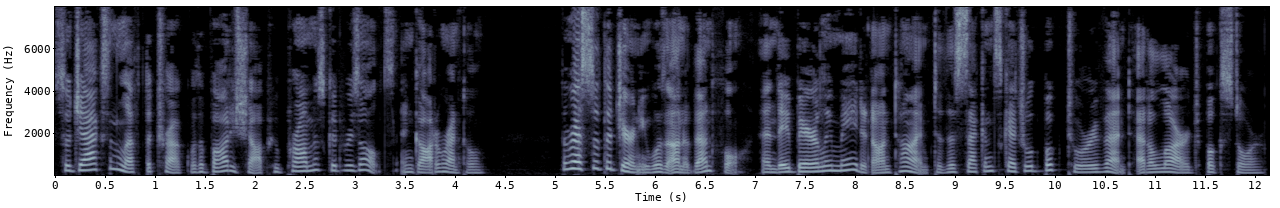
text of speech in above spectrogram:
so Jackson left the truck with a body shop who promised good results and got a rental. The rest of the journey was uneventful, and they barely made it on time to the second scheduled book tour event at a large bookstore.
